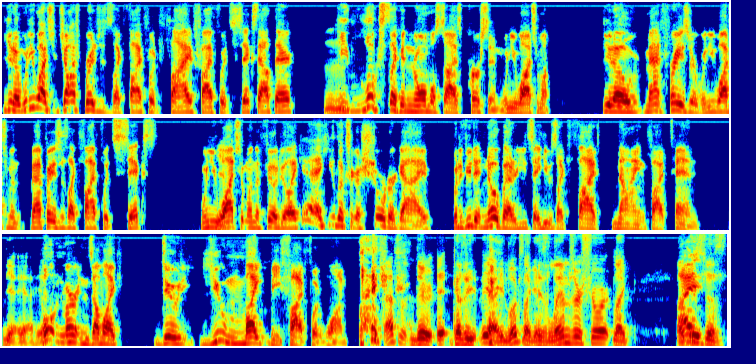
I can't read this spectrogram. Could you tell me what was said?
you know, when you watch Josh Bridges, is like five foot five, five foot six out there. Mhm. He looks like a normal sized person when you watch him on. You know, Mat Fraser, when you watch him, Mat Fraser's like five foot six. When you Yeah. watch him on the field, you're like, yeah, he looks like a shorter guy. But if you didn't know better, you'd say he was like five nine, five ten. Yeah, yeah, yeah. Colten Mertens, I'm like, dude, you might be five foot one. Like That's dude, because he yeah, he looks like his limbs are short. Like, like I- it's just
